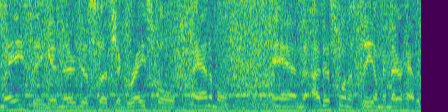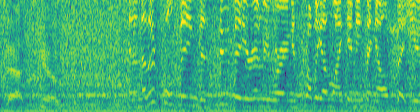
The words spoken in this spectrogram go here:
amazing and they're just such a graceful animal. And I just want to see them in their habitat you know. And another cool thing the suit that you're going to be wearing is probably unlike anything else that you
